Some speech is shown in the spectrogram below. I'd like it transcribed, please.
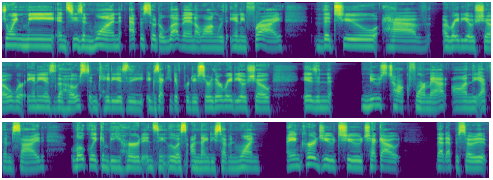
joined me in season one, episode 11, along with Annie Frey. The two have a radio show where Annie is the host and Katie is the executive producer. Their radio show is in news talk format on the FM side. Locally can be heard in St. Louis on 97.1. I encourage you to check out that episode. It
